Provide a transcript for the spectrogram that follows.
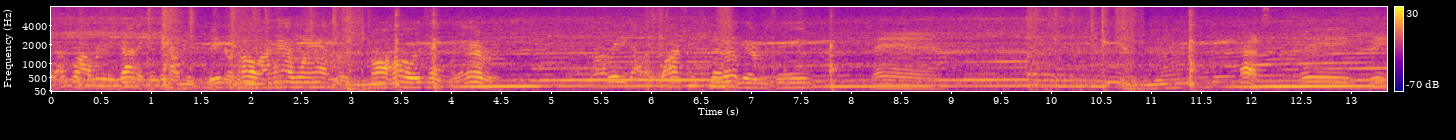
That's why I really got it, because it got this bigger hole. I had one had a small hole, it takes forever. I already got to wash and cut up everything. Man. Mm-hmm. That's crazy.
